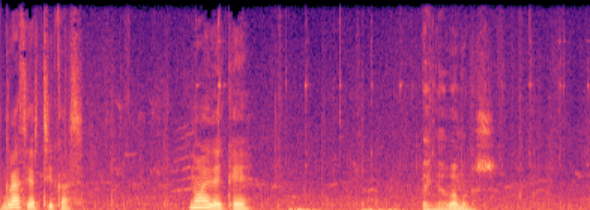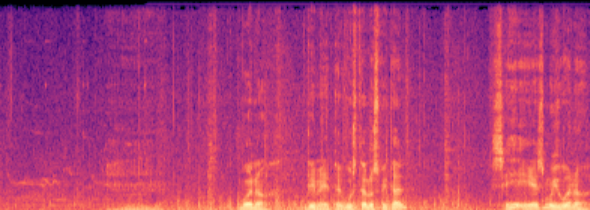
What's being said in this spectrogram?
Gracias, chicas. No hay de qué. Venga, vámonos. Bueno, dime, ¿te gusta el hospital? Sí, es muy bueno.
